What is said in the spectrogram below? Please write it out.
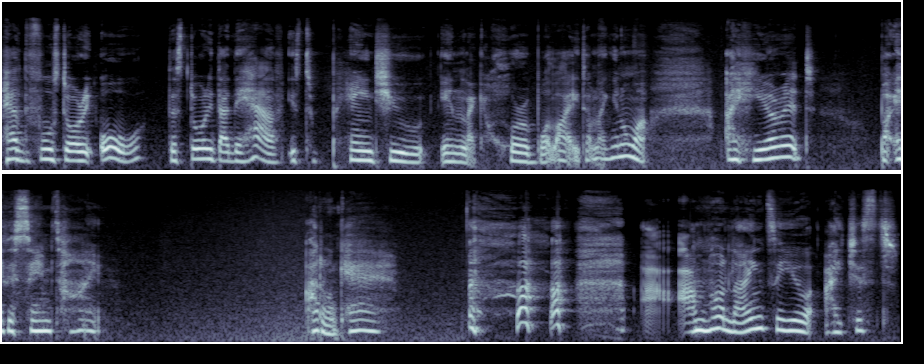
have the full story or the story that they have is to paint you in like a horrible light. I'm like, you know what? I hear it, but at the same time, I don't care. I'm not lying to you. I just,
